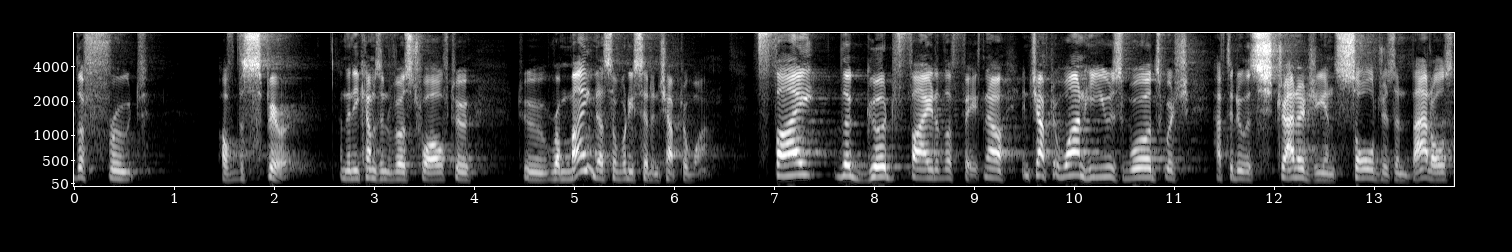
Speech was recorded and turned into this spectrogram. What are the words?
the fruit of the Spirit. And then he comes in verse 12 to, to remind us of what he said in chapter 1. Fight the good fight of the faith. Now, in chapter 1, he used words which have to do with strategy and soldiers and battles.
